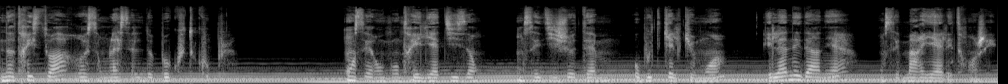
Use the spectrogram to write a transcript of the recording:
Notre histoire ressemble à celle de beaucoup de couples. On s'est rencontrés il y a dix ans, on s'est dit je t'aime au bout de quelques mois, et l'année dernière, on s'est mariés à l'étranger.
